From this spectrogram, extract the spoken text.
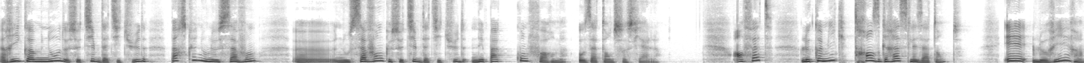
rient comme nous de ce type d'attitude parce que nous le savons, euh, nous savons que ce type d'attitude n'est pas conforme aux attentes sociales. En fait, le comique transgresse les attentes et le rire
